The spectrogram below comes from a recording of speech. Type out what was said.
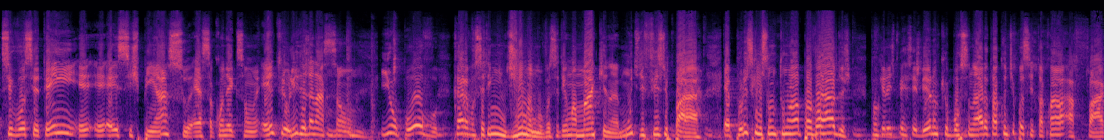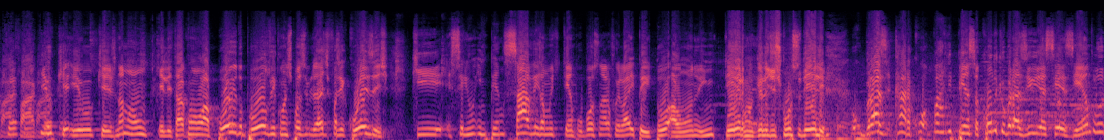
Se você tem é, é, esse espinhaço, essa conexão entre o líder da nação e o povo, cara, você tem um dínamo, você tem uma máquina muito difícil de parar. É por isso que eles estão tão apavorados, porque eles perceberam que o Bolsonaro tá com tipo assim, tá com a, a faca, Faca. E, o que- e o queijo na mão. Ele tá com o apoio do povo e com as possibilidades de fazer coisas que seriam impensáveis há muito tempo. O Bolsonaro foi lá e peitou a ONU inteira com aquele discurso dele. O Brasil, cara, para e pensa, quando que o Brasil ia ser exemplo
